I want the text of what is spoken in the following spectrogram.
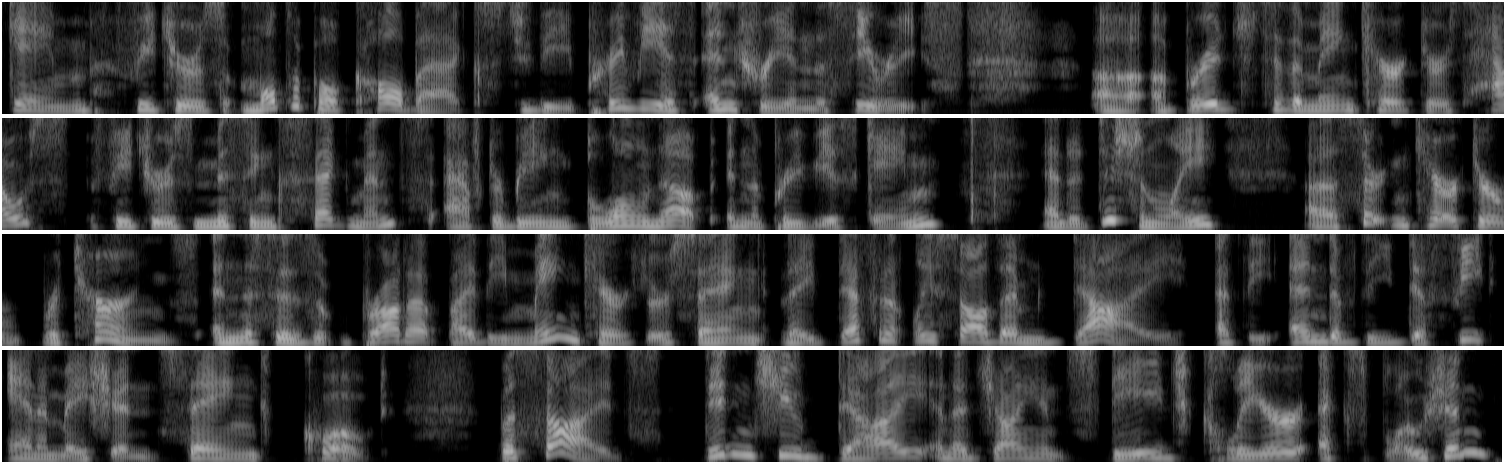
Game features multiple callbacks to the previous entry in the series. Uh, a bridge to the main character's house features missing segments after being blown up in the previous game. And additionally, a certain character returns, and this is brought up by the main character saying they definitely saw them die at the end of the defeat animation, saying, quote, Besides, didn't you die in a giant stage clear explosion?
